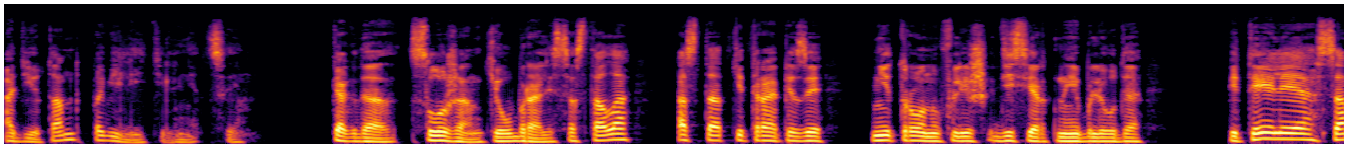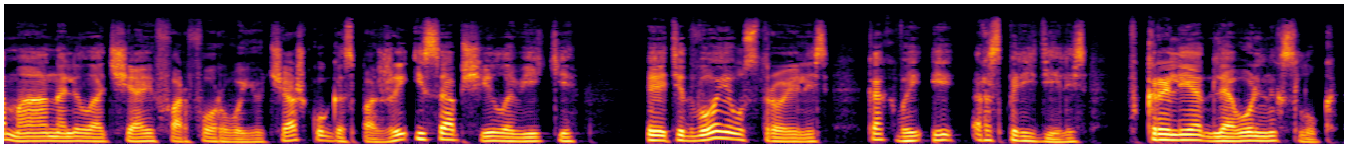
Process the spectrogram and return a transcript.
адъютант повелительницы. Когда служанки убрали со стола остатки трапезы, не тронув лишь десертные блюда, Петелия сама налила чай в фарфоровую чашку госпожи и сообщила Вике. «Эти двое устроились, как вы и распорядились, в крыле для вольных слуг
